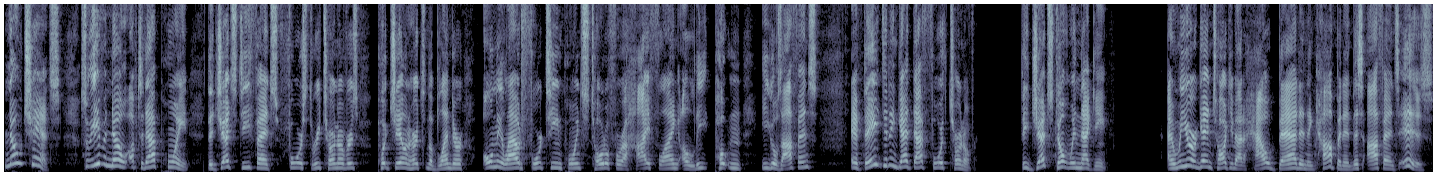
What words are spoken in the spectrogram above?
No chance. So even though up to that point, the Jets defense forced three turnovers, put Jalen Hurts in the blender, only allowed 14 points total for a high flying, elite, potent Eagles offense. If they didn't get that fourth turnover, the Jets don't win that game. And we are again talking about how bad and incompetent this offense is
